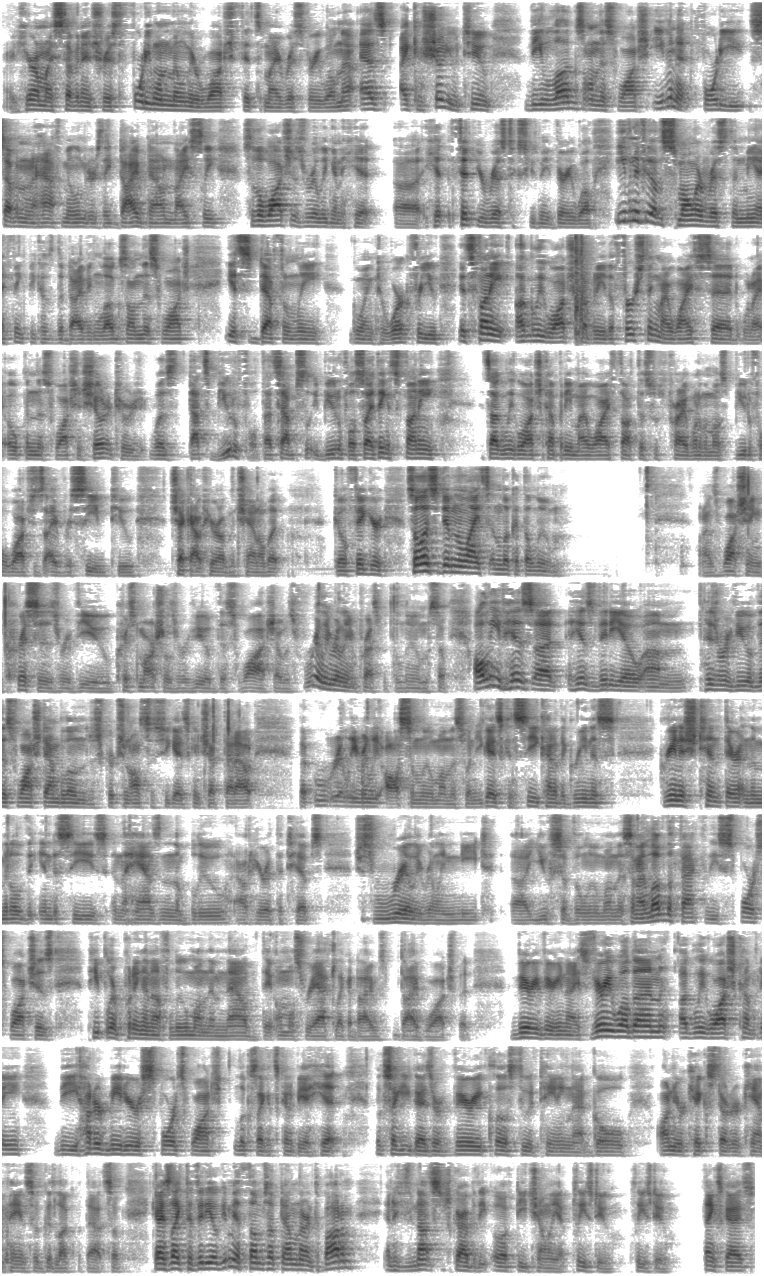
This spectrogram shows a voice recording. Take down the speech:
Right, here on my 7-inch wrist, 41 millimeter watch fits my wrist very well. Now, as I can show you too, the lugs on this watch, even at 47 and a half millimeters, they dive down nicely. So the watch is really going to hit, uh, hit, fit your wrist, excuse me, very well. Even if you have a smaller wrist than me, I think because of the diving lugs on this watch, it's definitely going to work for you. It's funny, Ugly Watch Company, the first thing my wife said when I opened this watch and showed it to her was, that's beautiful. That's absolutely beautiful. So I think it's funny it's Ugly Watch Company. My wife thought this was probably one of the most beautiful watches I've received to check out here on the channel, but go figure. So let's dim the lights and look at the lume. When I was watching Chris's review, Chris Marshall's review of this watch, I was really, really impressed with the lume. So I'll leave his uh, his video, um, his review of this watch down below in the description also so you guys can check that out. But really, really awesome lume on this one. You guys can see kind of the greenness greenish tint there in the middle of the indices and the hands and then the blue out here at the tips. Just really, really neat uh, use of the lume on this. And I love the fact that these sports watches, people are putting enough lume on them now that they almost react like a dive, dive watch. But very, very nice. Very well done, Ugly Watch Company. The 100 meter sports watch looks like it's going to be a hit. Looks like you guys are very close to attaining that goal on your Kickstarter campaign. So good luck with that. So guys, like the video, give me a thumbs up down there at the bottom. And if you've not subscribed to the OFD channel yet, please do. Please do. Thanks, guys.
